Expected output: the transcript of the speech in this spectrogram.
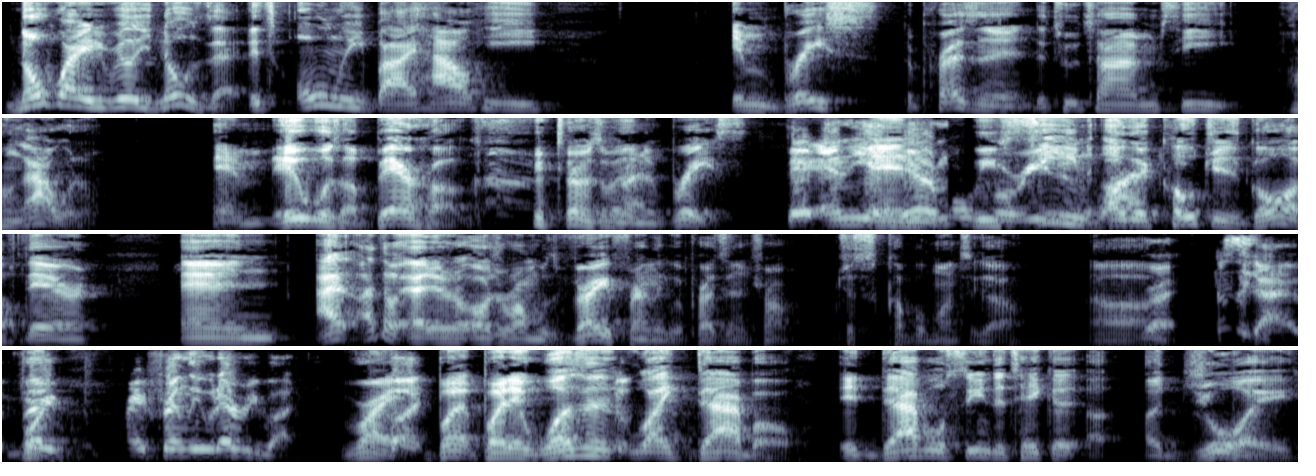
Nobody really knows that. It's only by how he embraced the president the two times he hung out with him, and it was a bear hug in terms of right. an embrace. There, and yeah, and we've seen other coaches go up there, and I, I thought Ed Orgeron was very friendly with President Trump just a couple months ago. Uh, right, another guy, very but, very friendly with everybody. Right, but but, but it wasn't like Dabo. It Dabo seemed to take a, a, a joy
